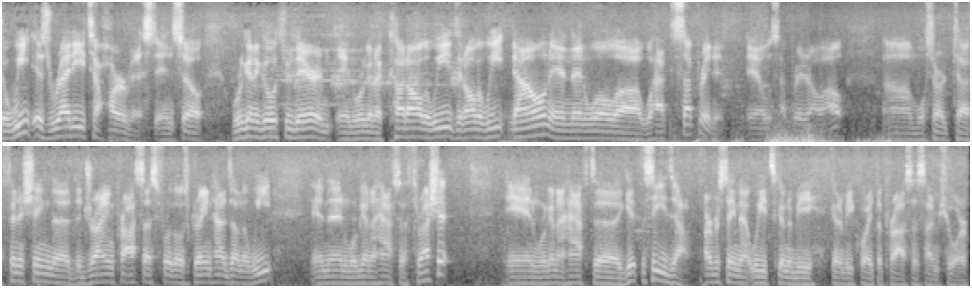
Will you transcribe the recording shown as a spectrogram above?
The wheat is ready to harvest, and so we're going to go through there and, and we're going to cut all the weeds and all the wheat down, and then we'll uh, we'll have to separate it, and we'll separate it all out. Um, we'll start uh, finishing the, the drying process for those grain heads on the wheat, and then we're going to have to thresh it, and we're to have to get the seeds out. Harvesting that wheat's to be to be quite the process, I'm sure.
